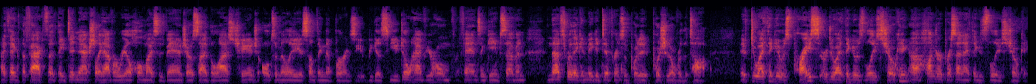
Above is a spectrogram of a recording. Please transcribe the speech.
I think the fact that they didn't actually have a real home ice advantage outside the last change ultimately is something that burns you because you don't have your home fans in Game Seven, and that's where they can make a difference and put it push it over the top. If do I think it was Price or do I think it was the Leafs choking? Hundred percent, I think it's the Leafs choking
